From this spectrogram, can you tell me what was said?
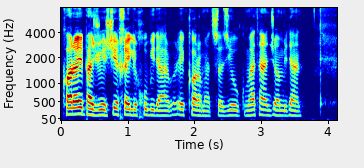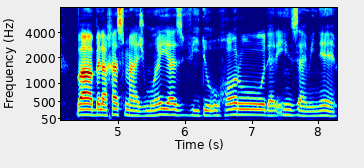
کارهای پژوهشی خیلی خوبی درباره کارآمدسازی حکومت انجام میدن و بلخص مجموعه ای از ویدیوها رو در این زمینه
